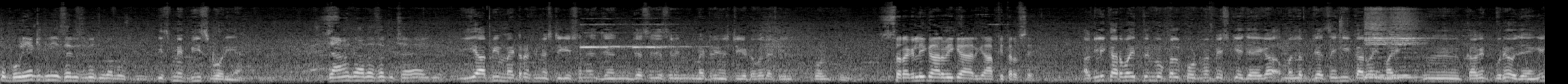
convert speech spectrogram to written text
तो बोरियाँ कितनी है सर इसमें चूड़ा पोस्ट इसमें बीस बोरियाँ हैं। जाना कहा था सर कुछ है ये अभी मैटर ऑफ़ इन्वेस्टिगेशन है जैसे जैसे मैटर इन्वेस्टिगेट होगा दैट विल टोल्ड सर अगली कार्रवाई क्या है आपकी तरफ़ से? अगली कार्रवाई तो इनको कल कोर्ट में पेश किया जाएगा मतलब जैसे ही कार्रवाई हमारी अ, कागज पूरे हो जाएंगे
